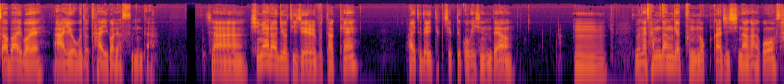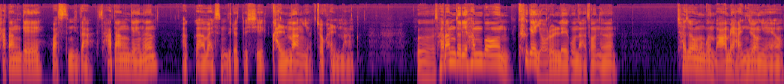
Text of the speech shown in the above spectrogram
서바이버의 Eye of the Tiger였습니다. 자, 심야 라디오 DJ를 부탁해 화이트데이 특집 듣고 계시는데요. 음, 이번에 3단계 분노까지 지나가고 4단계에 왔습니다. 4단계는 아까 말씀드렸듯이 갈망이었죠, 갈망. 그 사람들이 한번 크게 열을 내고 나서는 찾아오는 건 마음의 안정이에요.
